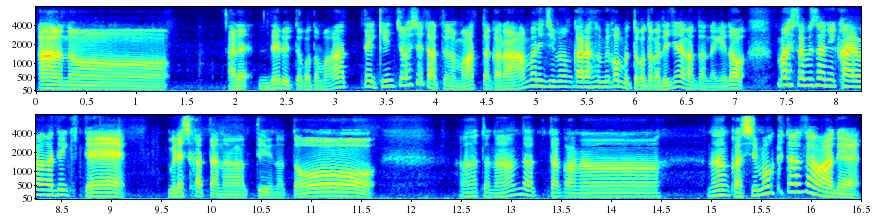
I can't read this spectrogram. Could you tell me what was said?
あのーあれ、出るってこともあって、緊張してたってのもあったから、あんまり自分から踏み込むってことができなかったんだけど、まあ久々に会話ができて、嬉しかったなっていうのと、あと何だったかななんか下北沢で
